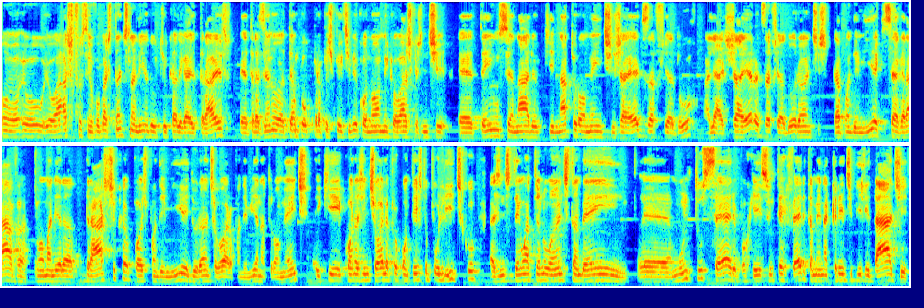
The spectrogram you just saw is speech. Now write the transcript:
Bom, eu, eu acho assim, eu vou bastante na linha do que o Caligari traz, é, trazendo até um pouco para a perspectiva econômica. Eu acho que a gente é, tem um cenário que naturalmente já é desafiador, aliás, já era desafiador antes da pandemia, que se agrava de uma maneira drástica pós-pandemia e durante agora a pandemia, naturalmente, e que quando a gente olha para o contexto político, a gente tem um atenuante também é, muito sério, porque isso interfere também na credibilidade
